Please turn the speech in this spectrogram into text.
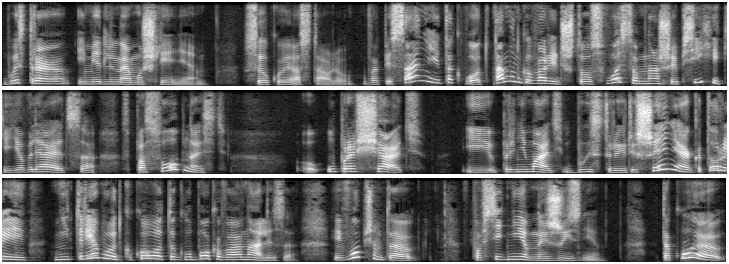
«Быстрое и медленное мышление». Ссылку я оставлю в описании. Так вот, там он говорит, что свойством нашей психики является способность э, упрощать и принимать быстрые решения, которые не требуют какого-то глубокого анализа. И, в общем-то, в повседневной жизни такое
